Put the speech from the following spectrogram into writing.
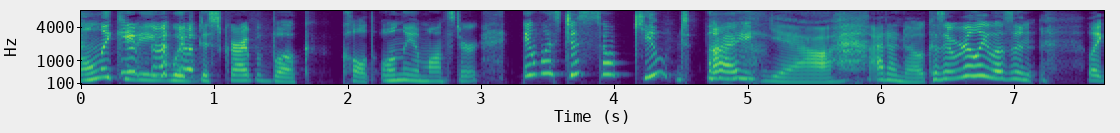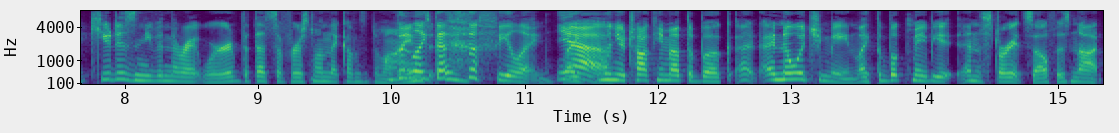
only Katie would describe a book called Only a Monster. It was just so cute. I, yeah, I don't know. Cause it really wasn't like cute isn't even the right word, but that's the first one that comes to mind. But like that's the feeling. Yeah. Like when you're talking about the book, I, I know what you mean. Like the book maybe and the story itself is not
